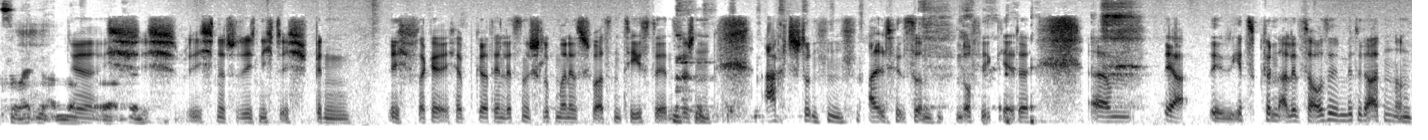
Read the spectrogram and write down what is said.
zweiten Anlauf. Ja, ich, ich, ich natürlich nicht. Ich bin ich sage ja, ich habe gerade den letzten Schluck meines schwarzen Tees, der inzwischen acht Stunden alt ist und noch viel kälter. Ähm, ja, jetzt können alle zu Hause mitraten und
